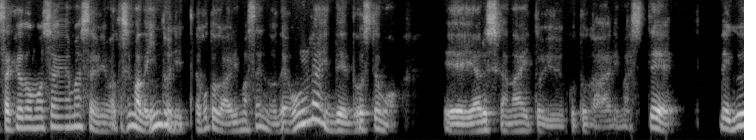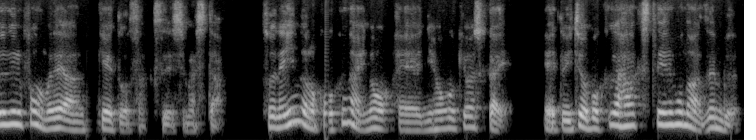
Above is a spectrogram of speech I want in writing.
先ほど申し上げましたように、私まだインドに行ったことがありませんので、オンラインでどうしてもえやるしかないということがありまして、で、Google フォームでアンケートを作成しました。それでインドの国内の、えー、日本語教師会、えーと、一応僕が把握しているものは全部、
